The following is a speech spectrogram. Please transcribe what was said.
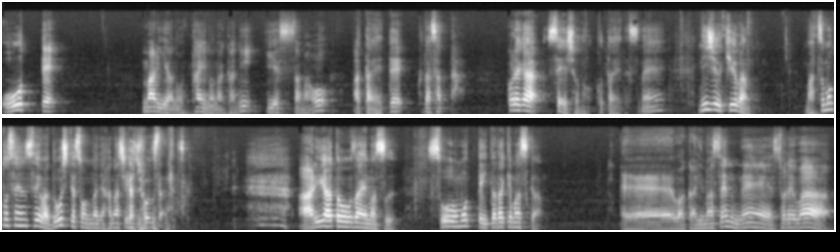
覆ってマリアの体の中にイエス様を与えてくださった。これが聖書の答えですね。29番。松本先生はどうしてそんなに話が上手なんですか？ありがとうございます。そう思っていただけますか？えー、分かりませんね。それは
